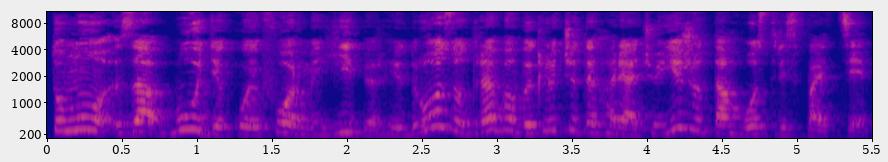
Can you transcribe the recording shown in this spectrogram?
Тому за будь-якої форми гіпергідрозу треба виключити гарячу їжу та гострі спеції.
